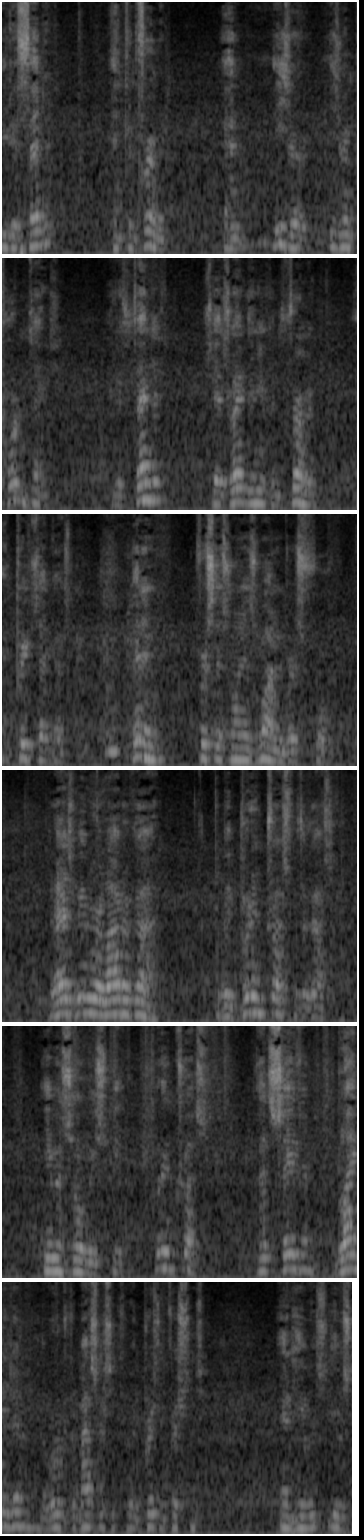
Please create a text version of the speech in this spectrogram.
You defend it and confirm it. And these are these are important things. You defend it, say it's right, then you confirm it and preach that gospel. Then in 1 Thessalonians 1 and verse 4. But as we were allowed of God to be put in trust with the gospel, even so we speak. Put in trust. God saved him, blinded him in the road to Damascus to imprison Christians and he was he was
